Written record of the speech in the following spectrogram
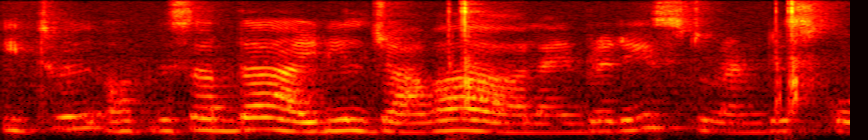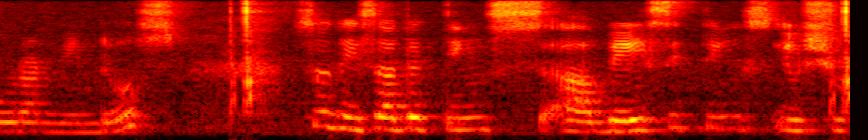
it will uh, these are the ideal java libraries to run this code on windows so these are the things, uh, basic things you should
